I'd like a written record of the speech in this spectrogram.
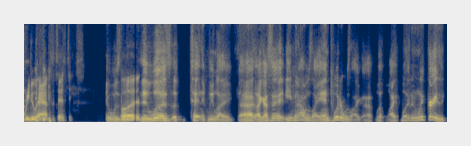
we do have statistics, it was but it was uh, technically like uh, like I said, even I was like, and Twitter was like, uh, what white boy then went crazy?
